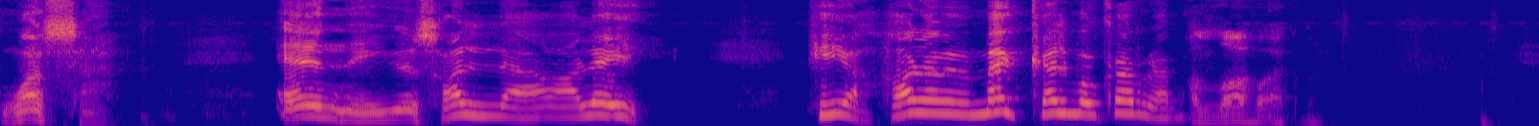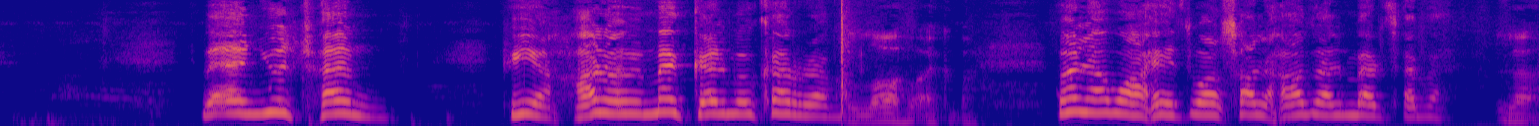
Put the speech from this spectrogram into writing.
وصى أن يصلى عليه في حرم مكة المكرمة. الله أكبر. وأن يدفن في حرم مكة المكرمة. الله أكبر. ولا واحد وصل هذا المرتبة. لا.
